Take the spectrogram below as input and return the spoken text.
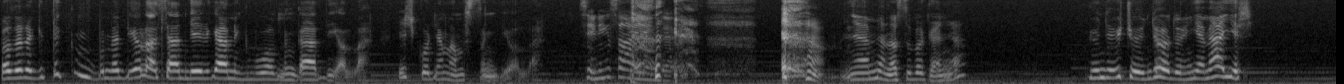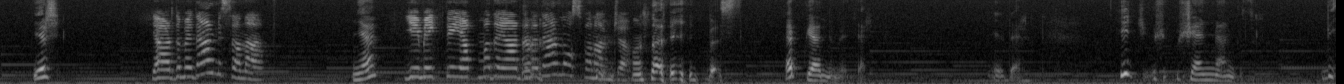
Pazara gittik mi buna diyorlar sen delikanlı gibi oldun gar diyorlar. Hiç kocamamışsın diyorlar. Senin sayende. ne nasıl bakın ya? Günde üç öğün dört öğün yemeği yer. Yer. yardım eder mi sana? Ne? Yemekte yapmada yardım eder mi Osman amcam? Onlara yetmez. Hep kendim eder. Eder. Hiç üş- üşenmem kızım. Bir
